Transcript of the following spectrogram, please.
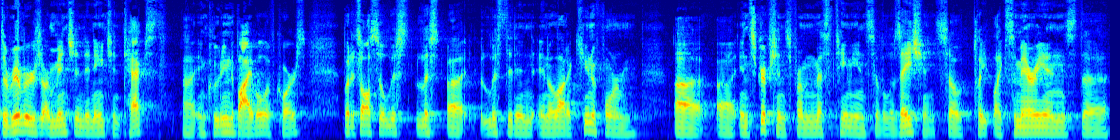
the rivers are mentioned in ancient texts, uh, including the Bible, of course. But it's also list, list, uh, listed in, in a lot of cuneiform uh, uh inscriptions from Mesopotamian civilizations. So, like Sumerians, the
